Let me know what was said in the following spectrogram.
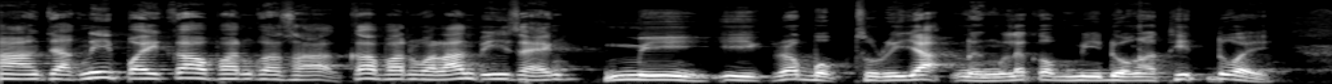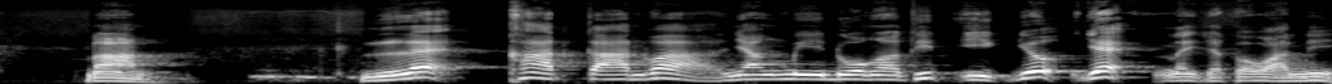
ห่างจากนี้ไปเก้าพันกว่าก้าพันกว่าล้านปีแสง มีอีกระบบสุริยะหนึ่ง แล้วก็มีดวงอาทิตย์ด้วยนาน และคาดการว่ายังมีดวงอาทิตย์อีกเยอะแยะในจักรวาลนี้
